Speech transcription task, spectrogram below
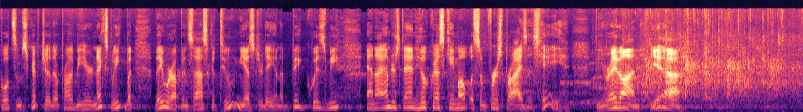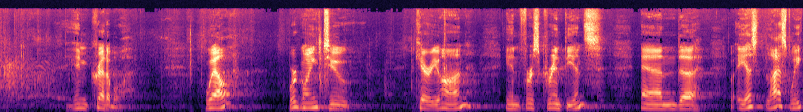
quote some scripture. They'll probably be here next week, but they were up in Saskatoon yesterday in a big quiz meet, and I understand Hillcrest came out with some first prizes. Hey, be right on. Yeah. Incredible. Well, we're going to carry on in First Corinthians, and. Uh, Yes, last week,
